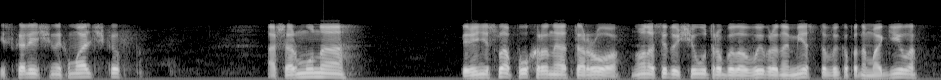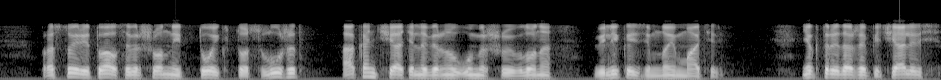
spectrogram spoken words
искалеченных мальчиков, а Шармуна перенесла похороны от Таро, но на следующее утро было выбрано место, выкопана могила. Простой ритуал, совершенный той, кто служит, окончательно вернул умершую в лоно Великой Земной Матери. Некоторые даже опечалились,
